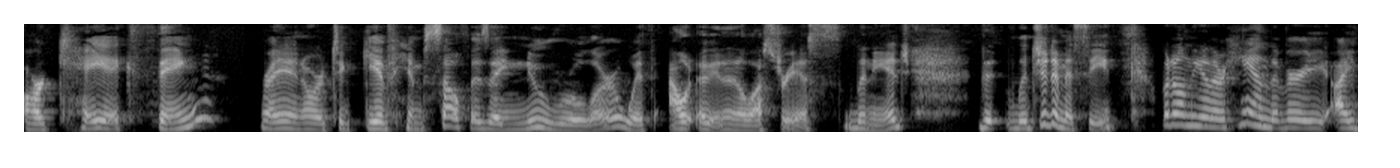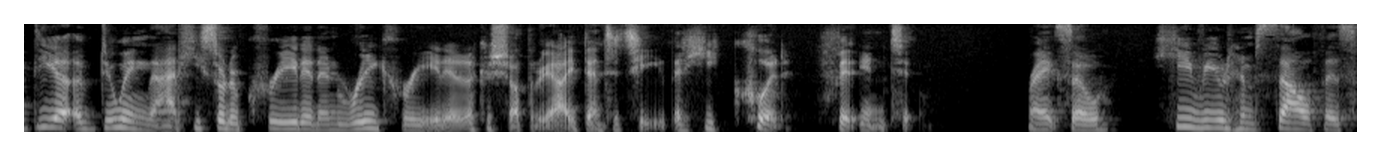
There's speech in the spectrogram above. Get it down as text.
archaic thing right, in order to give himself as a new ruler without an illustrious lineage, the legitimacy. But on the other hand, the very idea of doing that, he sort of created and recreated a Kshatriya identity that he could fit into, right? So he viewed himself as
